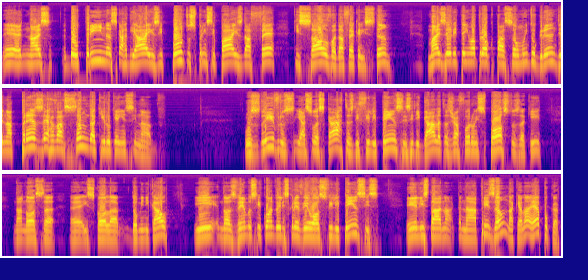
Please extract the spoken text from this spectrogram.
é, nas doutrinas cardeais e pontos principais da fé que salva, da fé cristã mas ele tem uma preocupação muito grande na preservação daquilo que é ensinado. Os livros e as suas cartas de Filipenses e de Gálatas já foram expostos aqui na nossa eh, escola dominical, e nós vemos que quando ele escreveu aos Filipenses, ele está na, na prisão naquela época,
